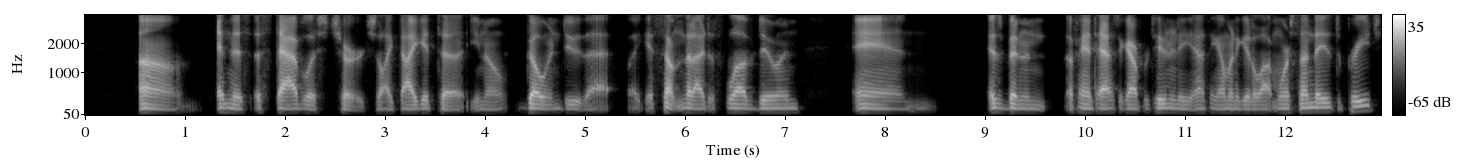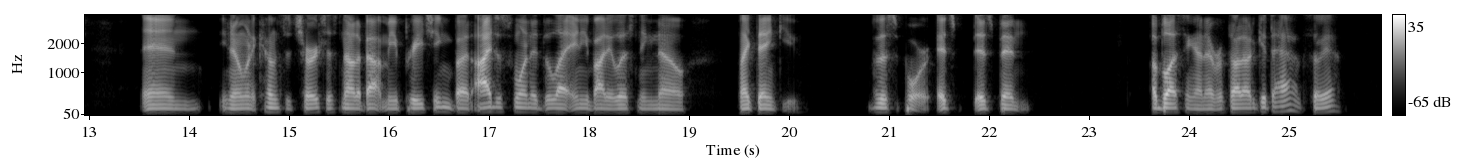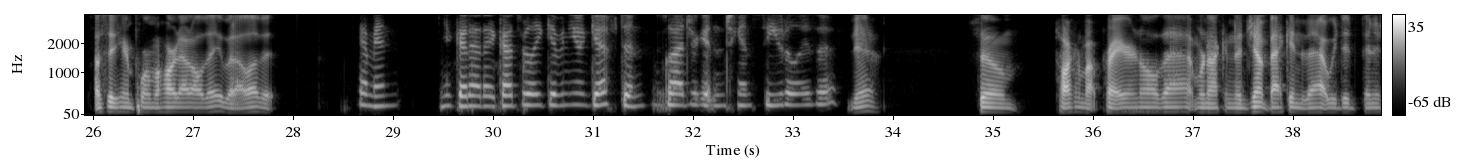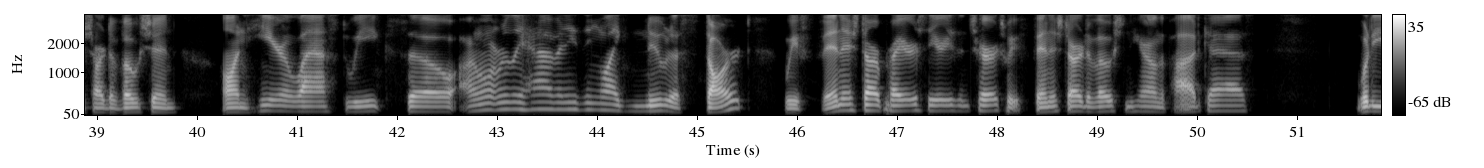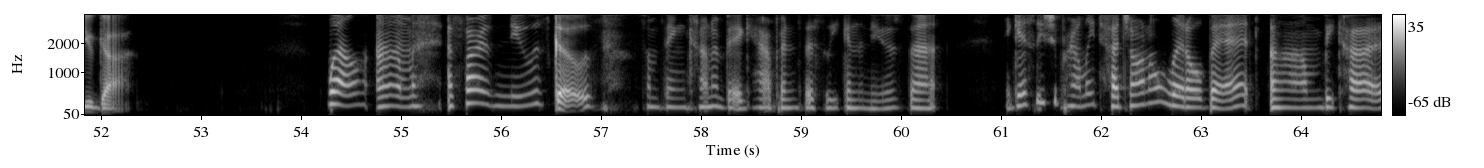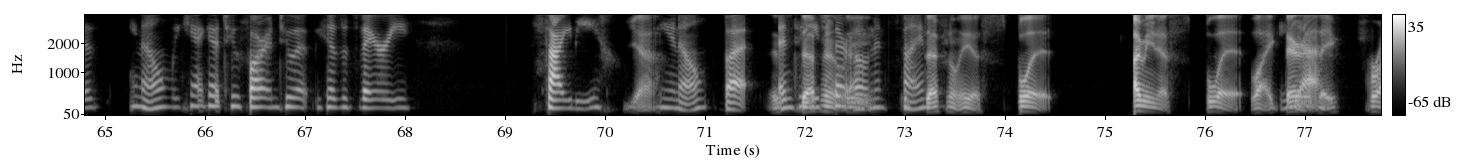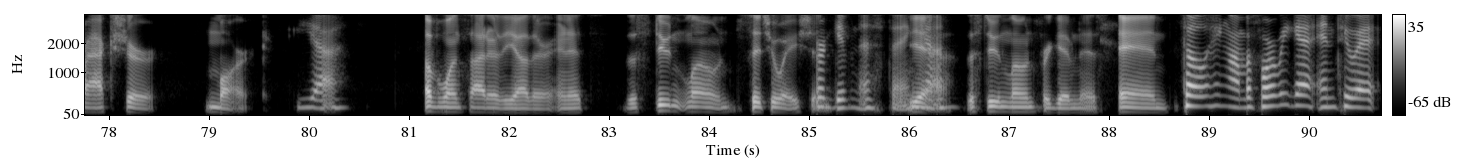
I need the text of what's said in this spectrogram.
um in this established church like I get to you know go and do that like it's something that I just love doing and it's been a fantastic opportunity I think I'm going to get a lot more Sundays to preach and you know when it comes to church it's not about me preaching but I just wanted to let anybody listening know like thank you for the support. It's it's been a blessing I never thought I'd get to have. So yeah, I'll sit here and pour my heart out all day, but I love it. Yeah, man. You're good at it. God's really given you a gift, and I'm glad you're getting a chance to utilize it. Yeah. So talking about prayer and all that, we're not going to jump back into that. We did finish our devotion on here last week, so I don't really have anything like new to start. We finished our prayer series in church. We finished our devotion here on the podcast. What do you got? Well, um, as far as news goes, something kind of big happened this week in the news that I guess we should probably touch on a little bit, um, because you know we can't get too far into it because it's very sidey. Yeah, you know, but it's and to each their own. It's fine. It's definitely a split. I mean, a split. Like there yeah. is a fracture mark. Yeah. Of one side or the other, and it's the student loan situation. Forgiveness thing yeah, yeah, the student loan forgiveness and so hang on before we get into it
